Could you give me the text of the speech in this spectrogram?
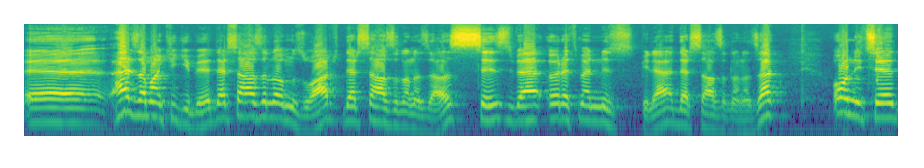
Ee, her zamanki gibi derse hazırlığımız var. Derse hazırlanacağız. Siz ve öğretmeniniz bile derse hazırlanacak. Onun için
